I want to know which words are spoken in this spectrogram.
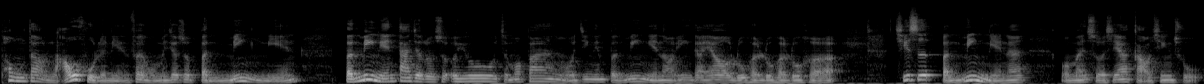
碰到老虎的年份，我们叫做本命年。本命年大家都说，哎呦怎么办？我今年本命年哦，应该要如何如何如何？其实本命年呢，我们首先要搞清楚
